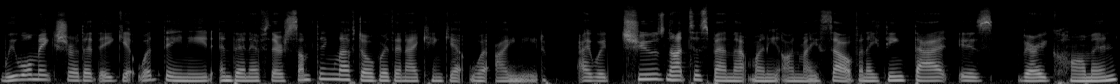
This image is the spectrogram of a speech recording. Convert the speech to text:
we will make sure that they get what they need. And then if there's something left over, then I can get what I need. I would choose not to spend that money on myself. And I think that is very common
